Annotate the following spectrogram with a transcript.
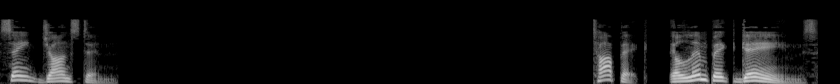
St Johnstone Topic: Olympic Games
